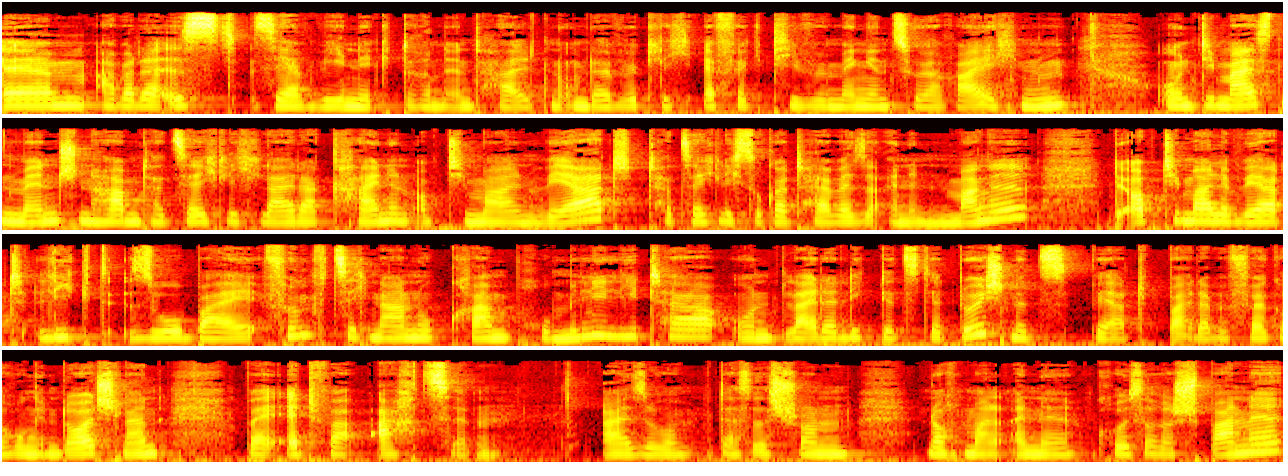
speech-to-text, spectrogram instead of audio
ähm, aber da ist sehr wenig drin enthalten, um da wirklich effektive Mengen zu erreichen. Und die meisten Menschen haben tatsächlich leider keinen optimalen Wert, tatsächlich sogar teilweise einen Mangel. Der optimale Wert liegt so bei 50 Nanogramm pro Milliliter und leider liegt jetzt der Durchschnittswert bei der Bevölkerung in Deutschland bei etwa 18. Also das ist schon nochmal eine größere Spanne.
